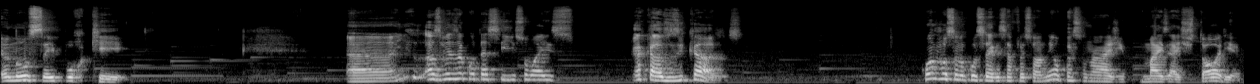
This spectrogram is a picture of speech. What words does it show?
Eu não sei porquê. Uh, às vezes acontece isso, mas há casos e casos. Quando você não consegue se afeiçoar nem ao personagem, mas à história,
